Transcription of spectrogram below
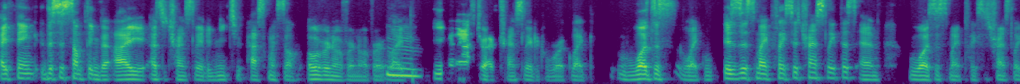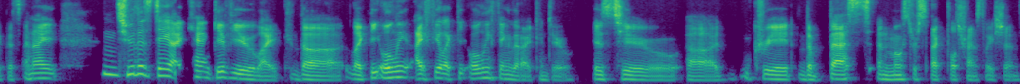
I think this is something that I as a translator need to ask myself over and over and over, like Mm. even after I've translated a work, like was this like is this my place to translate this, and was this my place to translate this? And I Mm. to this day I can't give you like the like the only I feel like the only thing that I can do is to uh create the best and most respectful translation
